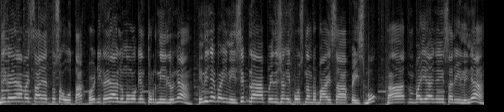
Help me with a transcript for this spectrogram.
Di kaya may sayad to sa utak? Or di kaya lumuwag yung turnilo niya? Hindi niya ba inisip na pwede siyang i-post ng babae sa Facebook? At mapahiya niya yung sarili niya?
